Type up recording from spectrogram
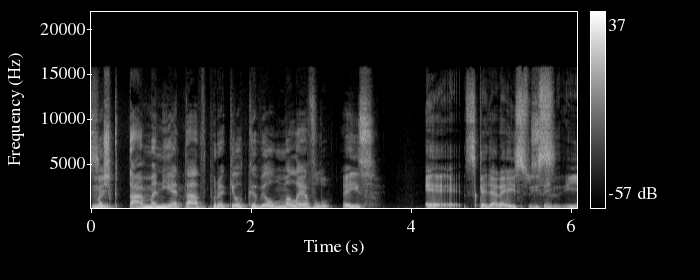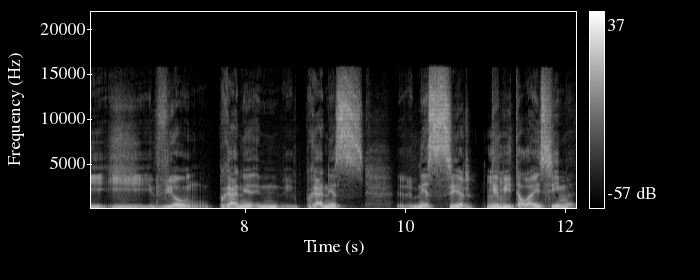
Mas Sim. que está maniatado por aquele cabelo malévolo, é isso? É, se calhar é isso. E, se- e- e deviam pegar, ne- pegar nesse, nesse ser Uhum. que habita lá em cima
